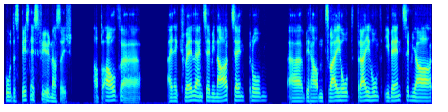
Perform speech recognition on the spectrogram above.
gutes Business führen. Also ich habe auch äh, eine Quelle, ein Seminarzentrum. Äh, wir haben 200, 300 Events im Jahr.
